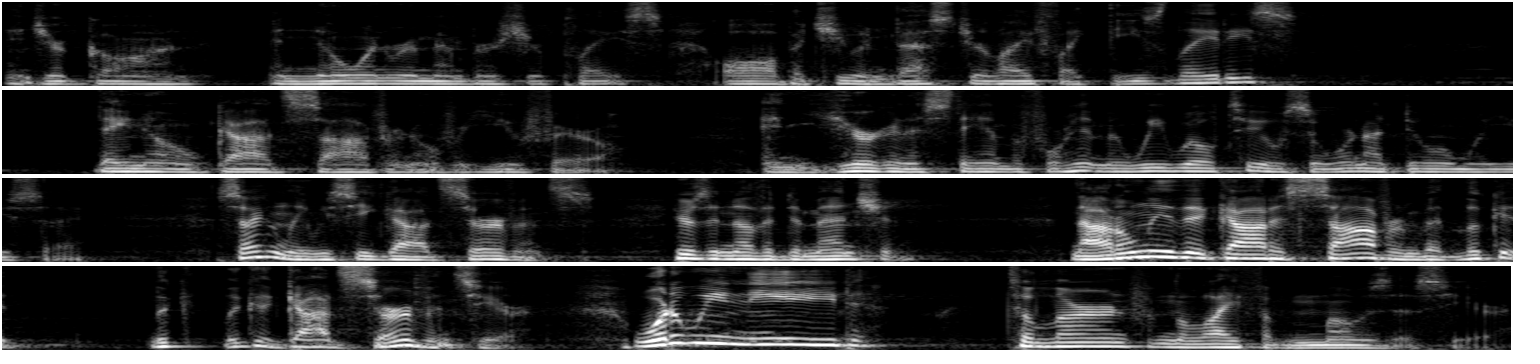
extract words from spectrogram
And you're gone, and no one remembers your place. Oh, but you invest your life like these ladies? They know God's sovereign over you, Pharaoh and you're going to stand before him, and we will too, so we're not doing what you say. Secondly, we see God's servants. Here's another dimension. Not only that God is sovereign, but look at, look, look at God's servants here. What do we need to learn from the life of Moses here?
